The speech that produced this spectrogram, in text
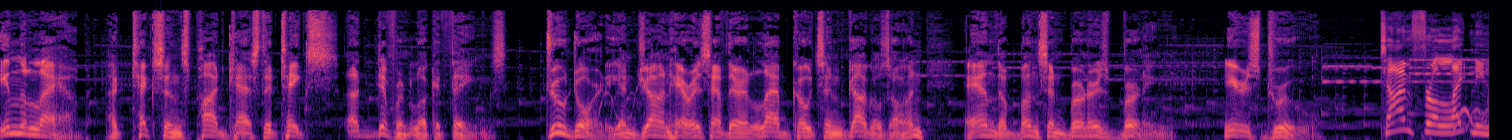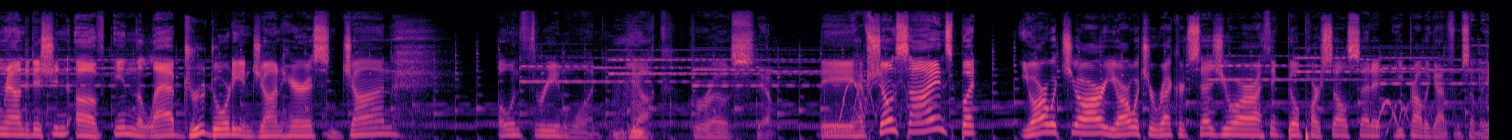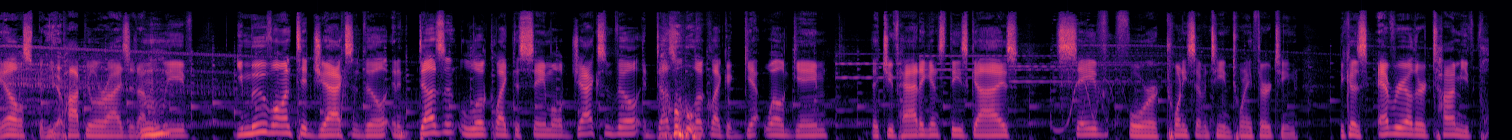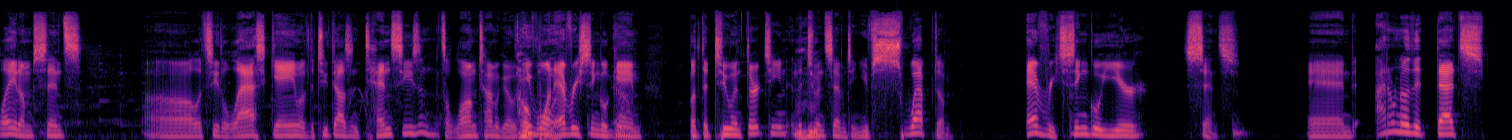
In the Lab, a Texans podcast that takes a different look at things. Drew Doherty and John Harris have their lab coats and goggles on, and the Bunsen burners burning. Here's Drew. Time for a lightning round edition of In the Lab. Drew Doherty and John Harris. John, 0 and 3 and one mm-hmm. Yuck. Gross. Yep. They have shown signs, but you are what you are. You are what your record says you are. I think Bill Parcells said it. He probably got it from somebody else, but he Yep. popularized it, I Mhm. believe. You move on to Jacksonville, and it doesn't look like the same old Jacksonville. It doesn't Oh. look like a get well game that you've had against these guys, save for 2017, 2013, because every other time you've played them since, uh, let's see, the last game of the 2010 season, that's a long time ago. Oh, you've won every single Yeah. game, but the 2 and 13 and the 2 Mhm. and 17. You've swept them every single year since. And I don't know that that's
